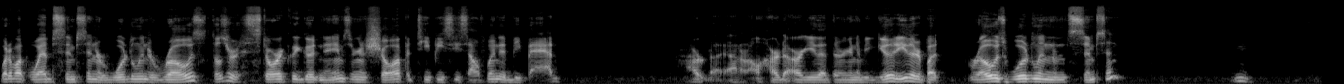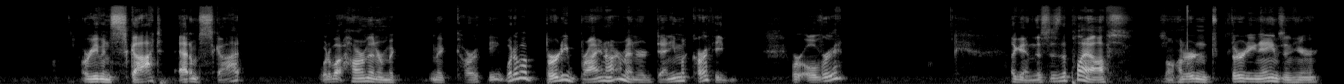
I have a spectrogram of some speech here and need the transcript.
What about Webb Simpson or Woodland or Rose? Those are historically good names. They're going to show up at TPC Southwind. It'd be bad. Hard, I don't know. Hard to argue that they're going to be good either. But Rose, Woodland, and Simpson, hmm. or even Scott, Adam Scott. What about Harman or Mc, McCarthy? What about Birdie Brian Harman or Denny McCarthy? We're over it. Again, this is the playoffs. There's 130 names in here.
